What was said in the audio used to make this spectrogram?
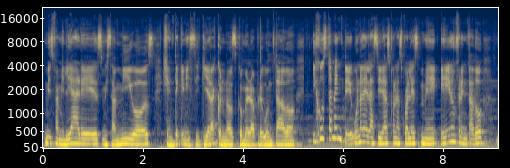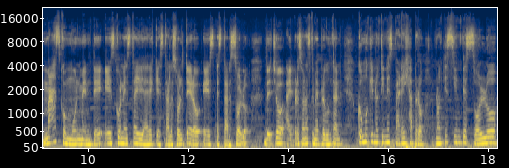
mis familiares, mis amigos, gente que ni siquiera conozco me lo ha preguntado. Y justamente una de las ideas con las cuales me he enfrentado más comúnmente es con esta idea de que estar soltero es estar solo. De hecho, hay personas que me preguntan, ¿cómo que no tienes pareja, pero no te sientes solo?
